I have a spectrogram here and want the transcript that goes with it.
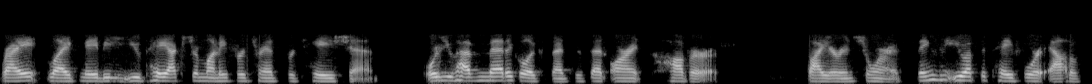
right? Like maybe you pay extra money for transportation or you have medical expenses that aren't covered by your insurance, things that you have to pay for out of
